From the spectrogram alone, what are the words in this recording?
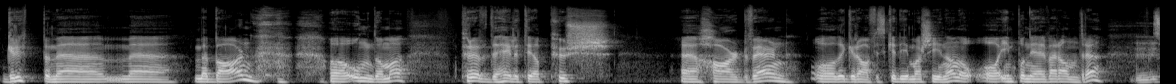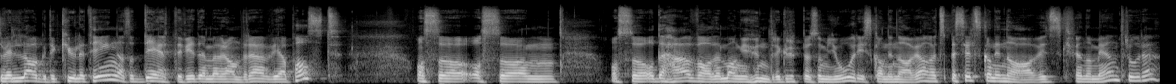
gruppe med, med, med barn og ungdommer prøvde hele tida å pushe eh, hardwaren og det grafiske de maskinene og, og imponere hverandre. Så vi lagde kule ting, og så delte vi det med hverandre via post. Og, så, og, så, mm, og, så, og det her var det mange hundre grupper som gjorde i Skandinavia. Et spesielt skandinavisk fenomen, tror jeg.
